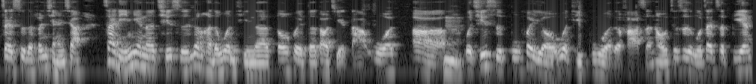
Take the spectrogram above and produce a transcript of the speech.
再次的分享一下，在里面呢，其实任何的问题呢都会得到解答。我呃，嗯、我其实不会有问题孤儿的发生哈。就是我在这边，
